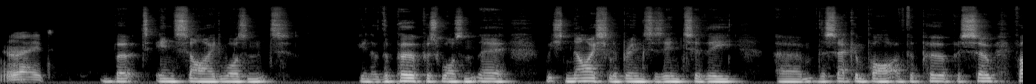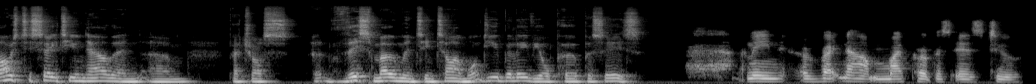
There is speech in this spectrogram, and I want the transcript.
Right. but inside wasn't you know the purpose wasn't there which nicely brings us into the um, the second part of the purpose. So if i was to say to you now then um, petros at this moment in time what do you believe your purpose is? I mean, right now, my purpose is to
